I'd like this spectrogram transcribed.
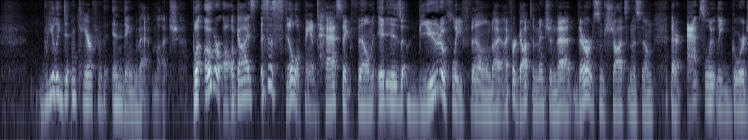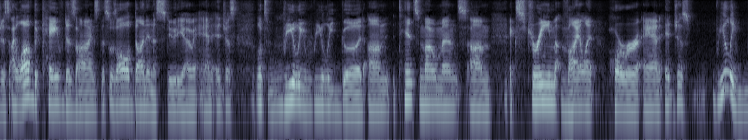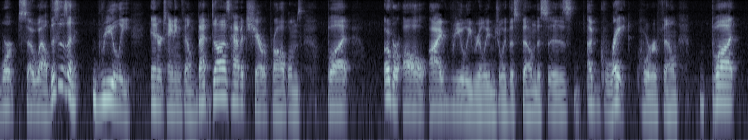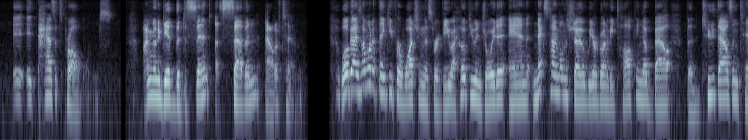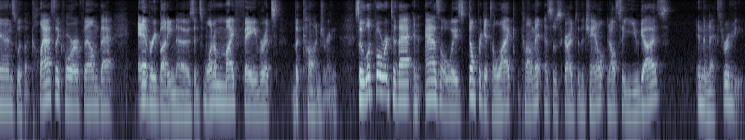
really didn't care for the ending that much. But overall, guys, this is still a fantastic film. It is beautifully filmed. I, I, forgot to mention that. There are some shots in this film that are absolutely gorgeous. I love the cave designs. This was all done in a studio, and it just looks really, really good. Um, tense moments, um, extreme violent horror, and it just really worked so well. This is a really entertaining film that does have its share of problems, but overall, I really, really enjoyed this film. This is a great horror film, but it, it has its problems. I'm going to give The Descent a 7 out of 10. Well, guys, I want to thank you for watching this review. I hope you enjoyed it, and next time on the show, we are going to be talking about the 2010s with a classic horror film that everybody knows. It's one of my favorites, The Conjuring. So look forward to that, and as always, don't forget to like, comment, and subscribe to the channel, and I'll see you guys in the next review.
